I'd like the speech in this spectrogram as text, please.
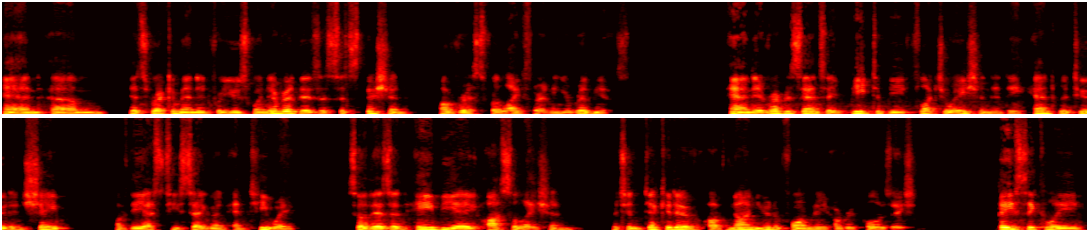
And um, it's recommended for use whenever there's a suspicion of risk for life-threatening arrhythmias. And it represents a beat-to-beat fluctuation in the amplitude and shape of the ST segment and T wave. So there's an ABA oscillation, which is indicative of non-uniformity of repolarization. Basically,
